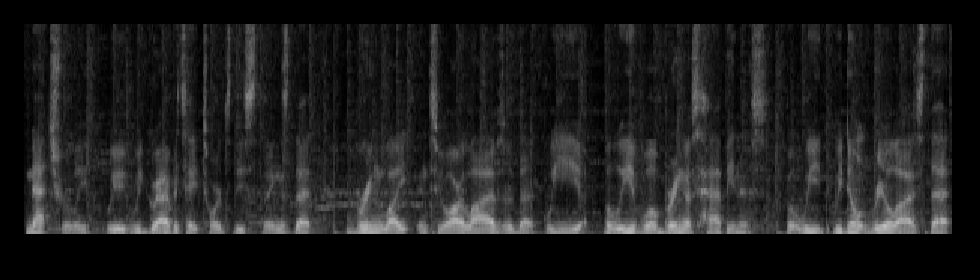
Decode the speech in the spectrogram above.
naturally. We, we gravitate towards these things that bring light into our lives or that we believe will bring us happiness. But we, we don't realize that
